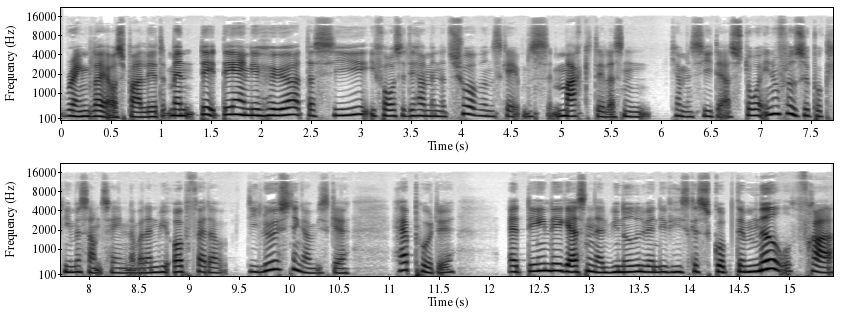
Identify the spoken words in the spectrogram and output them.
wrangler jeg også bare lidt, men det, det jeg egentlig hører der sige i forhold til det her med naturvidenskabens magt, eller sådan, kan man sige, deres store indflydelse på klimasamtalen, og hvordan vi opfatter de løsninger, vi skal have på det, at det egentlig ikke er sådan, at vi nødvendigvis skal skubbe dem ned fra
